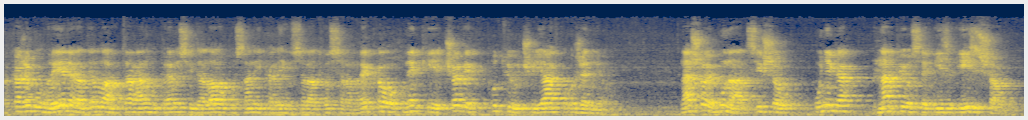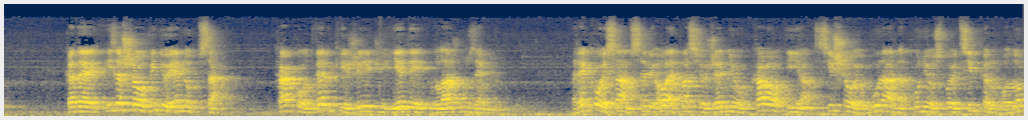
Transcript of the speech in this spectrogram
Pa kaže Buhrere, radijallahu ta'ala anhu prenosi da je Allah poslanik alihi salatu wasalam rekao, neki je čovjek putujući jako oženio. Našao je bunar, sišao u njega, napio se i iz, izišao. Kada je izašao, vidio jednog psa, kako od velike žeđi jede vlažnu zemlju. Rekao je sam sebi, ovaj pas je oženio kao i ja, sišao je u bunar, napunio svoju cipelu vodom,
